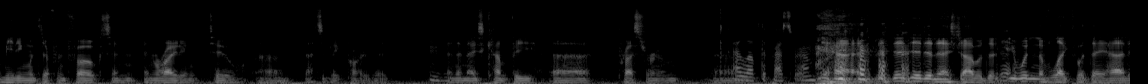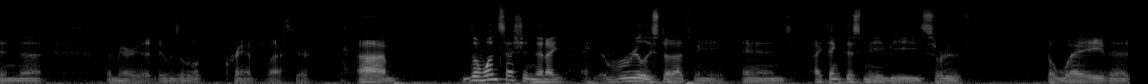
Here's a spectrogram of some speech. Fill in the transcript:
meeting with different folks and, and writing too um, that's a big part of it Mhm. and the nice comfy uh, press room um, i love the press room. Yeah they, they did a nice job with it. Yeah. you wouldn't have liked what they had in uh, the Marriott. It was a little cramped last year. Um, the one session that I, I really stood out to me, and I think this may be sort of the way that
